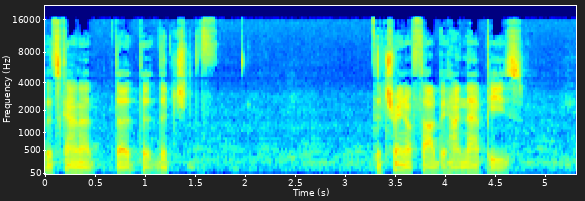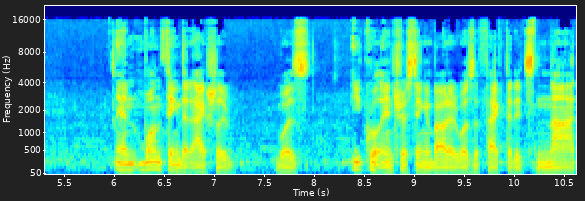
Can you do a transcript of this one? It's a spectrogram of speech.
It's kind of the the, the the train of thought behind that piece. And one thing that actually was equal interesting about it was the fact that it's not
